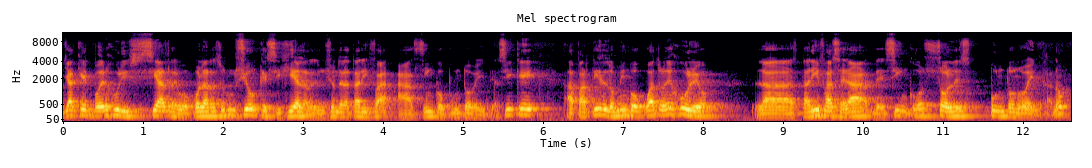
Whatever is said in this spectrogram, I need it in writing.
ya que el Poder Judicial revocó la resolución que exigía la reducción de la tarifa a 5.20. Así que a partir del domingo 4 de julio, la tarifa será de 5 soles ¿no?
